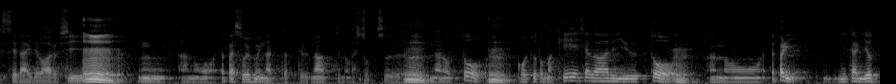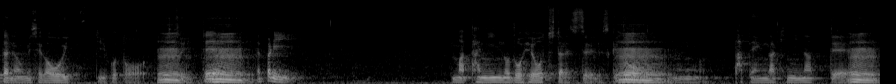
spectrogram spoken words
世代ではあるし、うん。うん、あのやっぱりそういうふうになっちゃってるなっていうのが一つん。なのと、うん。こうちょっとまあ経営者側で言うと、うん。あのやっぱり似たり寄ったりのお店が多いっていうことについて、やっぱり、まあ、他人の土俵って言ったら失礼ですけど、うん。うん他店が気になってうん。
